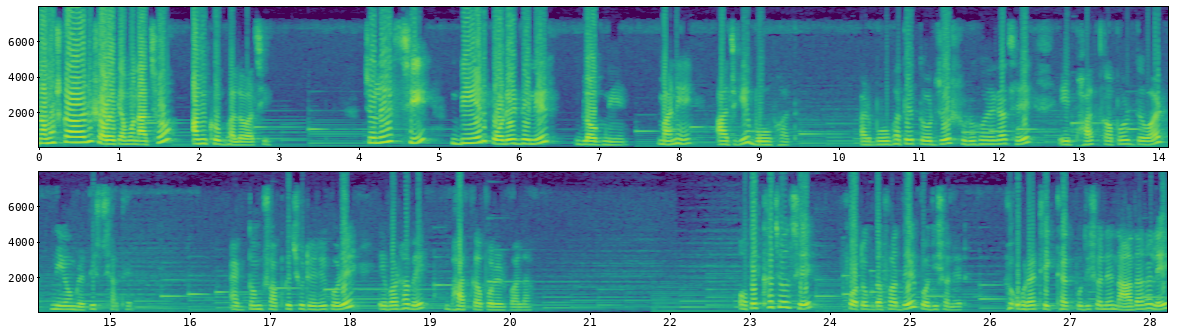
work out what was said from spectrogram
নমস্কার, সবাই কেমন আছো? আমি খুব ভালো আছি। চলে এসেছি বিয়ের পরের দিনের ব্লগ নিয়ে মানে আজকে বউ ভাত আর বউ ভাতের তোড়জোড় শুরু হয়ে গেছে এই ভাত কাপড় দেওয়ার নিয়ম রীতির সাথে। একদম সবকিছু রেডি করে এবার হবে ভাত কাপড়ের পালা। অপেক্ষা চলছে ফটোগ্রাফারদের পজিশনের। ওরা ঠিকঠাক পজিশনে না দাঁড়ালে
